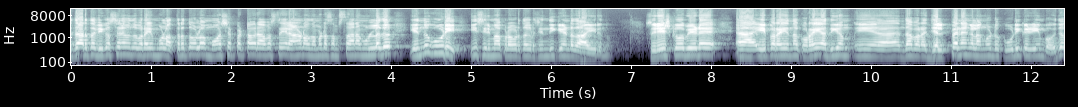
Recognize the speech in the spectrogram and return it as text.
യഥാർത്ഥ വികസനം എന്ന് പറയുമ്പോൾ അത്രത്തോളം മോശപ്പെട്ട ഒരു അവസ്ഥയിലാണോ നമ്മുടെ സംസ്ഥാനം ഉള്ളത് എന്നുകൂടി ഈ സിനിമാ പ്രവർത്തകർ ചിന്തിക്കേണ്ടതായിരുന്നു. സുരേഷ് ഗോപിയുടെ ഈ പറയുന്ന കുറേ അധികം ഈ എന്താ പറയുക ജൽപ്പനങ്ങൾ അങ്ങോട്ട് കൂടിക്കഴിയുമ്പോൾ ഇത്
